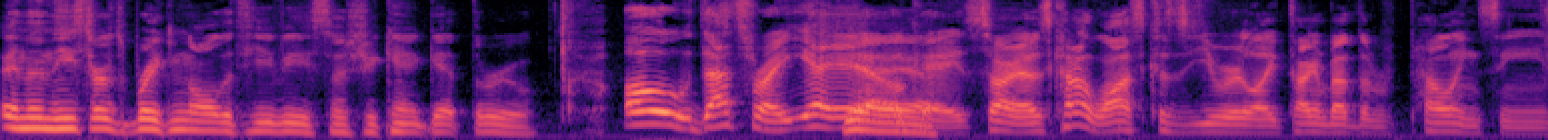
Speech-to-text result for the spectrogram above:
and then he starts breaking all the TV so she can't get through. Oh, that's right. Yeah, yeah. Yeah, yeah, yeah. okay, sorry, I was kind of lost because you were like talking about the repelling scene.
